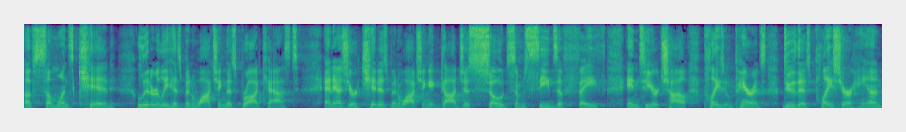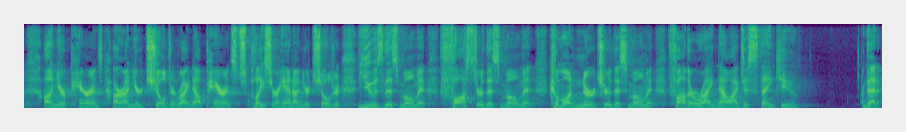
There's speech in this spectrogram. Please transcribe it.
of someone's kid literally has been watching this broadcast. And as your kid has been watching it, God just sowed some seeds of faith into your child. Place, parents, do this. Place your hand on your parents or on your children right now. Parents, place your hand on your children. Use this moment. Foster this moment. Come on, nurture this moment. Father, right now, I just thank you that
